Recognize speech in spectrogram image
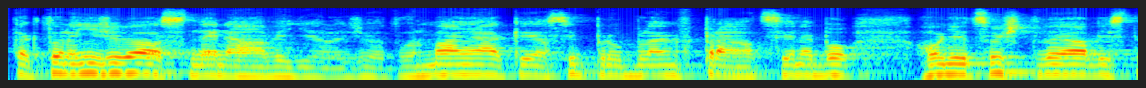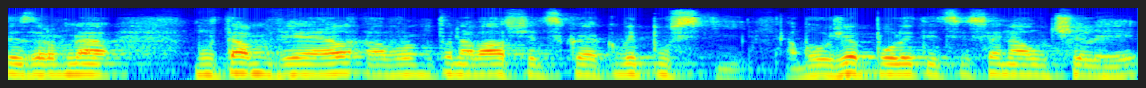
tak to není, že vás nenáviděl. Že? On má nějaký asi problém v práci nebo ho něco štve a vy jste zrovna mu tam věl a on to na vás všechno jakoby pustí. A bohužel politici se naučili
